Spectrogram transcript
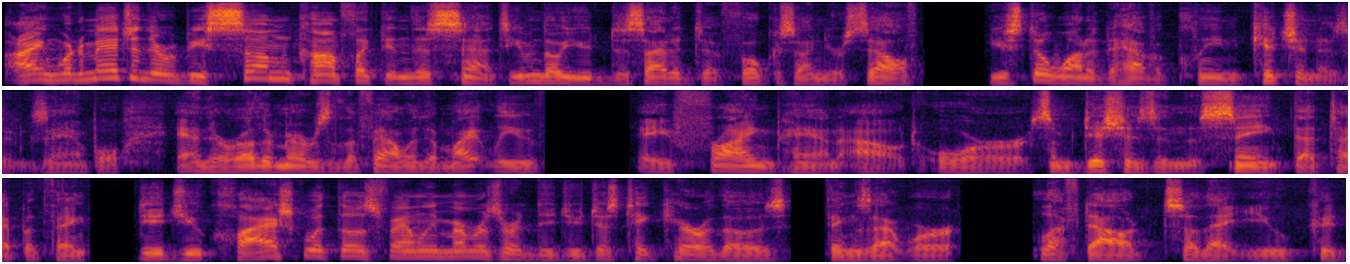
I would imagine there would be some conflict in this sense. Even though you decided to focus on yourself, you still wanted to have a clean kitchen, as an example. And there are other members of the family that might leave a frying pan out or some dishes in the sink, that type of thing. Did you clash with those family members or did you just take care of those things that were left out so that you could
